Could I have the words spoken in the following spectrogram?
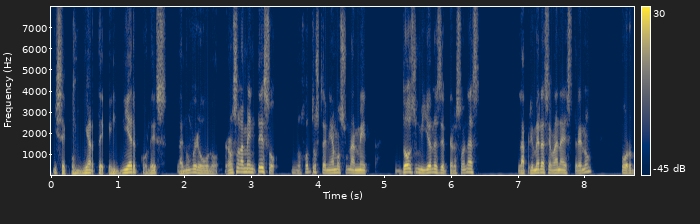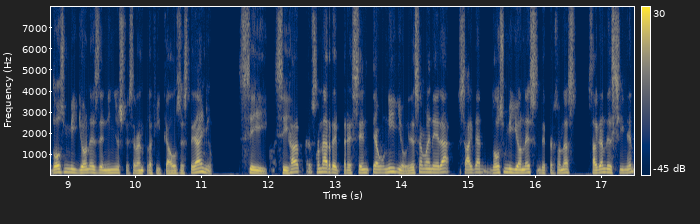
y se convierte el miércoles la número uno. Pero no solamente eso, nosotros teníamos una meta, dos millones de personas la primera semana de estreno, por dos millones de niños que serán traficados este año. Sí, sí. Cada persona represente a un niño y de esa manera salgan dos millones de personas, salgan del cine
